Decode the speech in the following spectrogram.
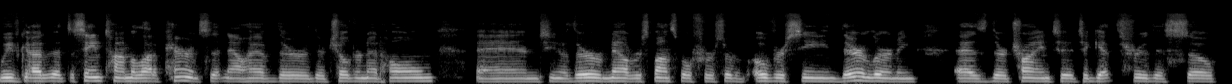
We've got at the same time a lot of parents that now have their their children at home and you know they're now responsible for sort of overseeing their learning as they're trying to, to get through this. So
